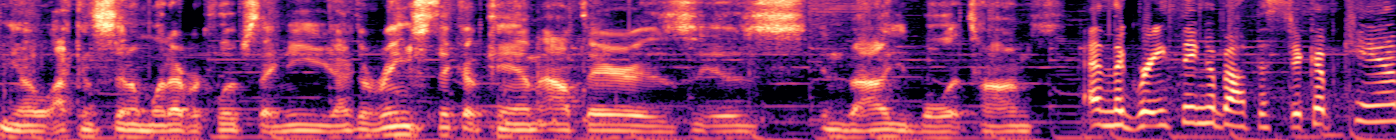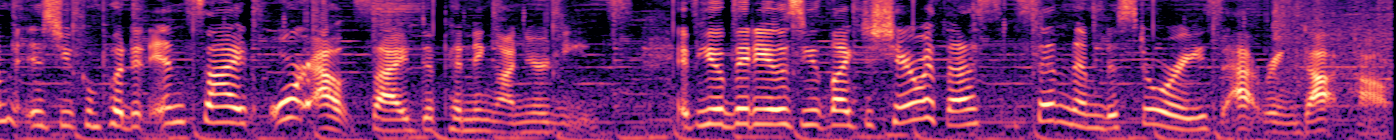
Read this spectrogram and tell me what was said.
You know, I can send them whatever clips they need. The Ring stick-up cam out there is is invaluable at times. And the great thing about the stick-up cam is you can put it inside or outside depending on your needs. If you have videos you'd like to share with us, send them to stories at ring.com.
